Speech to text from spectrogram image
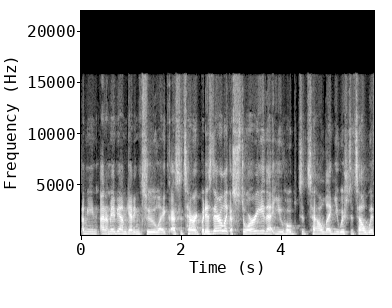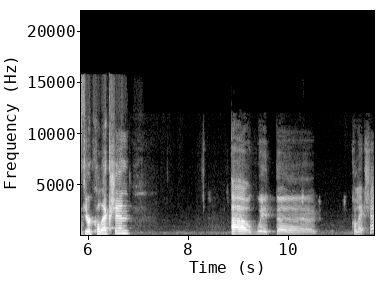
I mean I don't know maybe I'm getting too like esoteric, but is there like a story that you hope to tell, like you wish to tell with your collection? Uh, with the collection,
